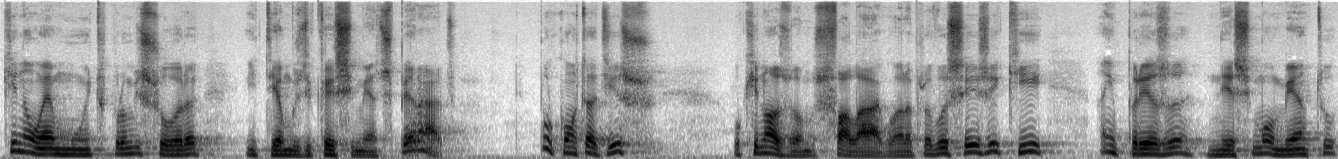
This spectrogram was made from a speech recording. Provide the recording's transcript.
que não é muito promissora em termos de crescimento esperado. Por conta disso, o que nós vamos falar agora para vocês é que a empresa, nesse momento,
